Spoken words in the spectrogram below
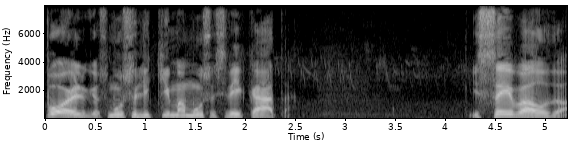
poelgius, mūsų likimą, mūsų sveikatą. Jisai valdo.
